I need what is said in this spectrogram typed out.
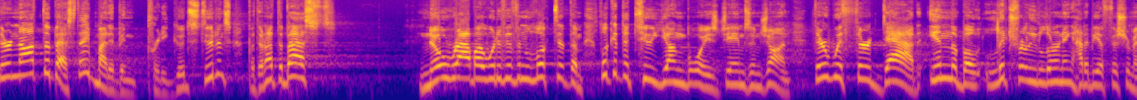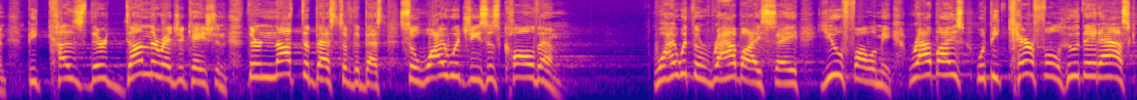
They're not the best. They might have been pretty good students, but they're not the best. No rabbi would have even looked at them. Look at the two young boys, James and John. They're with their dad in the boat, literally learning how to be a fisherman because they're done their education. They're not the best of the best. So, why would Jesus call them? Why would the rabbi say, You follow me? Rabbis would be careful who they'd ask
